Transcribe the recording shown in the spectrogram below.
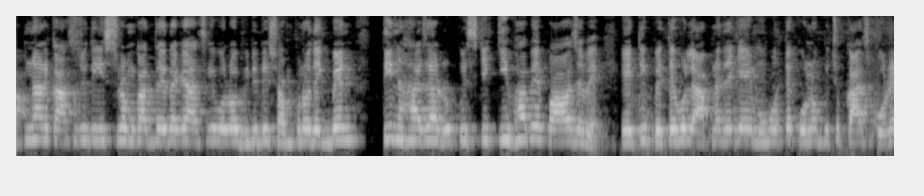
আপনার কাছে যদি ই শ্রম কার্ড থেকে থাকে, আজকে বলব ভিডিওটি সম্পূর্ণ দেখবেন। তিন হাজার রুপিসটি কীভাবে পাওয়া যাবে? এটি পেতে হলে আপনাদেরকে এই মুহূর্তে কোনো কিছু কাজ করে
